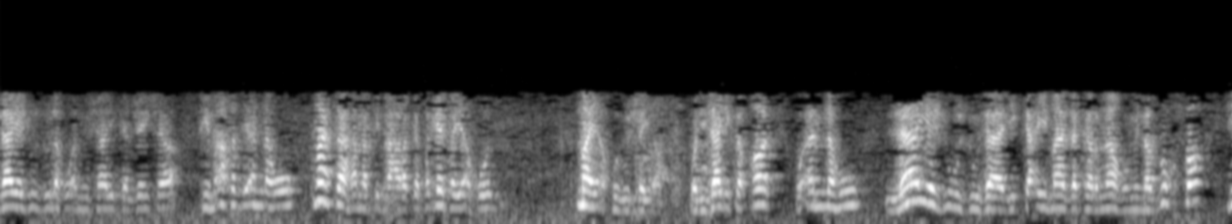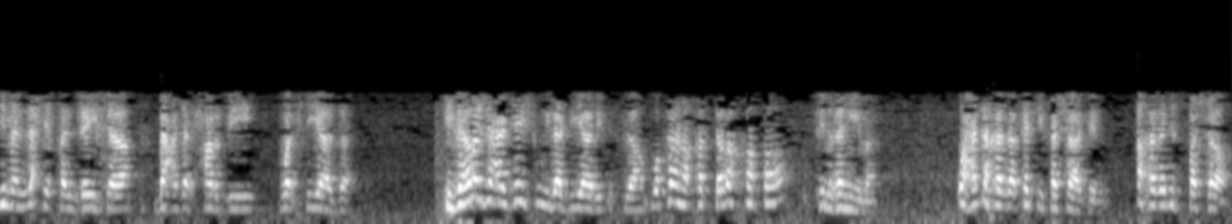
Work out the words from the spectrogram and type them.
لا يجوز له أن يشارك الجيش فيما أخذ لأنه ما ساهم في المعركة فكيف يأخذ؟ ما يأخذ شيئا. ولذلك قال وأنه لا يجوز ذلك أي ما ذكرناه من الرخصة لمن لحق الجيش بعد الحرب والحيازة. إذا رجع الجيش إلى ديار الإسلام وكان قد ترخص في الغنيمة واحد أخذ كتف شاة أخذ نصف شاة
